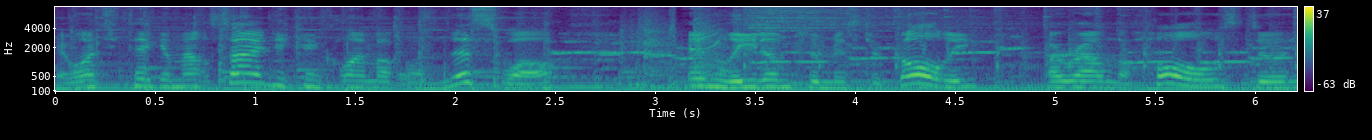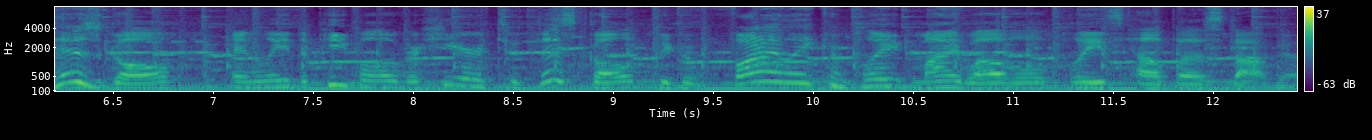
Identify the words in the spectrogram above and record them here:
And once you take them outside, you can climb up on this wall and lead them to Mr. Goldie around the holes to his goal and lead the people over here to this goal to finally complete my level. Please help us, Doggo.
